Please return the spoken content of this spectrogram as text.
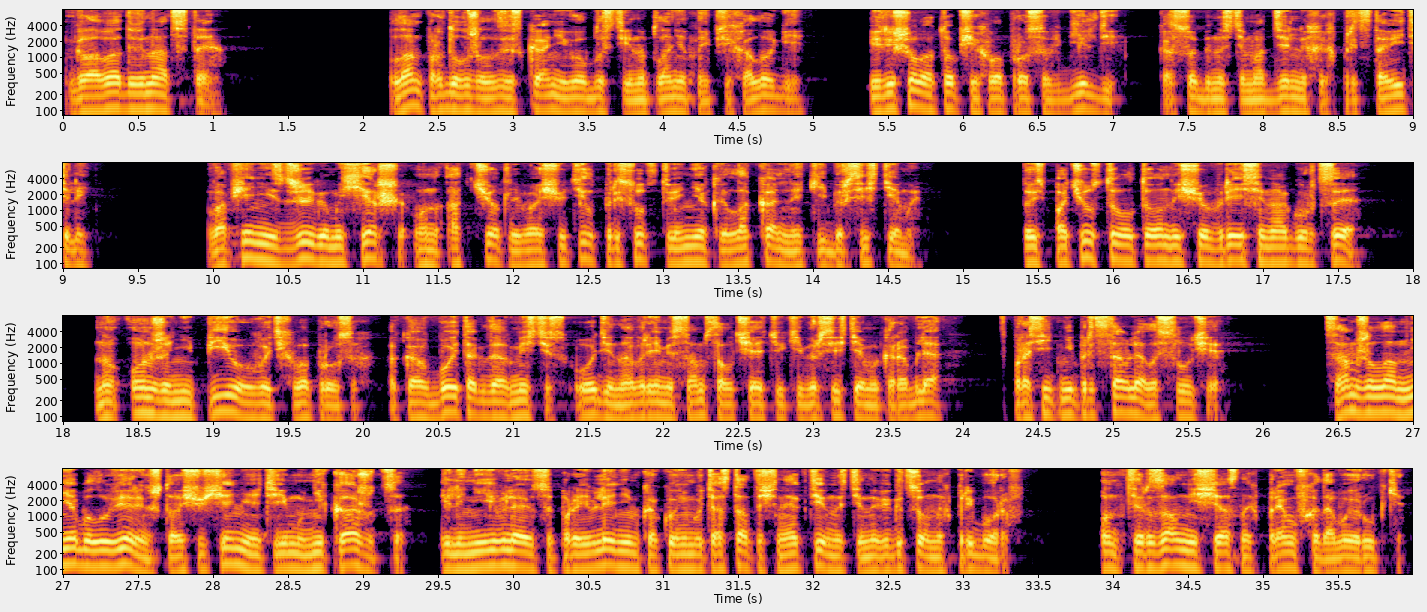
Глава 12. Лан продолжил изыскание в области инопланетной психологии, перешел от общих вопросов гильдии к особенностям отдельных их представителей. В общении с Джигом и Херши он отчетливо ощутил присутствие некой локальной киберсистемы. То есть почувствовал-то он еще в рейсе на огурце, но он же не пиво в этих вопросах, а ковбой тогда вместе с Оди на время сам стал частью киберсистемы корабля, спросить не представлялось случая. Сам же Лан не был уверен, что ощущения эти ему не кажутся или не являются проявлением какой-нибудь остаточной активности навигационных приборов. Он терзал несчастных прямо в ходовой рубке.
